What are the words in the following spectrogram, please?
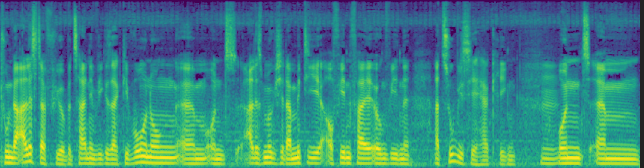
tun da alles dafür, bezahlen ihnen, wie gesagt, die Wohnung ähm, und alles Mögliche, damit die auf jeden Fall irgendwie eine Azubis hierher kriegen. Mhm. Und ähm,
